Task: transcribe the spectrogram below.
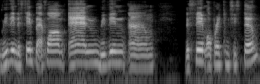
within the same platform and within um, the same operating system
